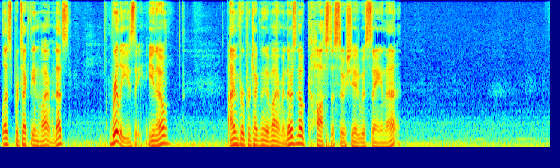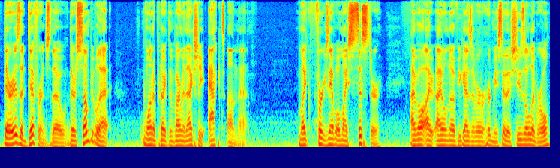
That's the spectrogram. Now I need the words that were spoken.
let's protect the environment. That's really easy, you know? I'm for protecting the environment. There's no cost associated with saying that. There is a difference, though. There's some people that want to protect the environment that actually act on that. Like, for example, my sister. I've all, I, I don't know if you guys have ever heard me say this. She's a liberal.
